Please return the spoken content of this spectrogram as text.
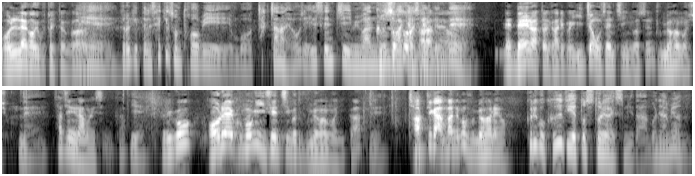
거기 원래 거기 붙어 있던 거는 예, 그렇기 때문에 새끼 손톱이 뭐 작잖아요. 그죠? 1cm 미만 정도밖에 안 될. 텐데. 네, 내놨던 가리비가 2.5cm인 것은 분명한 것이고 네. 사진이 남아 있으니까. 예. 그리고 어뢰 구멍이 2cm인 것도 분명한 거니까. 네. 앞뒤가 안 맞는 건 분명하네요. 그리고 그 뒤에 또 스토리가 있습니다. 뭐냐면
